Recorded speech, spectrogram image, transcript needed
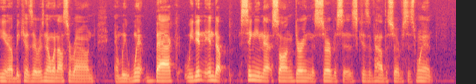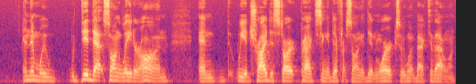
you know, because there was no one else around, and we went back. We didn't end up singing that song during the services because of how the services went, and then we, we did that song later on and we had tried to start practicing a different song. It didn't work so we went back to that one.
